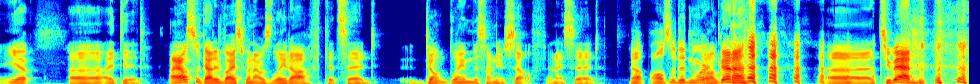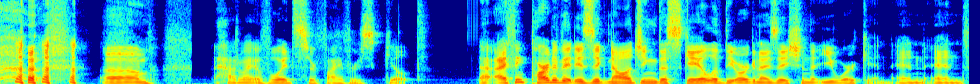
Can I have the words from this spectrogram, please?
Yep. Uh, I did. I also got advice when I was laid off that said, don't blame this on yourself. And I said, Yep, also didn't work. well, I'm gonna. uh, too bad. Um, how do I avoid survivor's guilt? I I think part of it is acknowledging the scale of the organization that you work in, and and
